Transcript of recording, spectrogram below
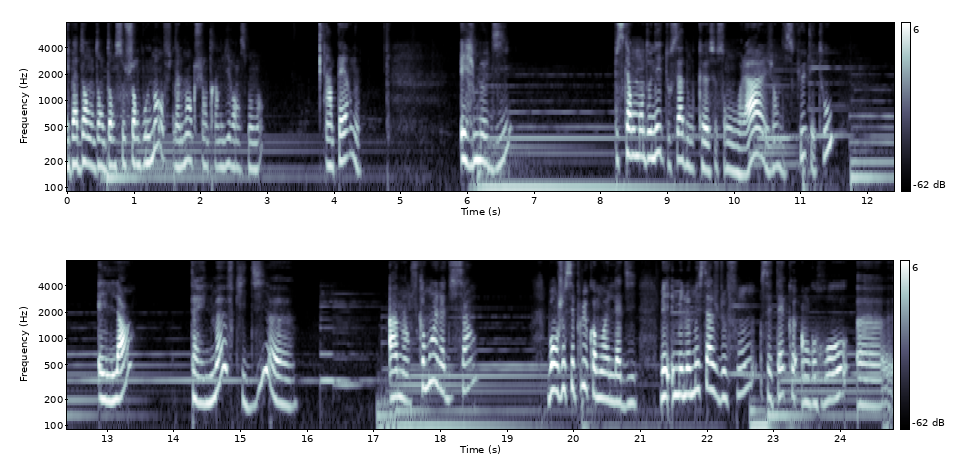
et bah dans, dans, dans, ce chamboulement finalement que je suis en train de vivre en ce moment, interne. Et je me dis, puisqu'à un moment donné, tout ça, donc euh, ce sont, voilà, les gens discutent et tout. Et là, t'as une meuf qui dit, euh, ah mince, comment elle a dit ça? Bon, je sais plus comment elle l'a dit, mais, mais le message de fond, c'était que en gros, euh,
